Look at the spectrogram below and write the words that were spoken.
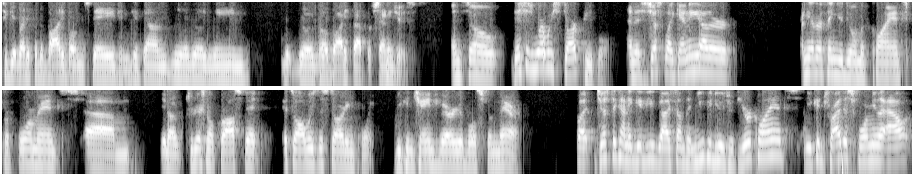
to get ready for the bodybuilding stage and get down really really lean, really low body fat percentages. And so this is where we start people, and it's just like any other any other thing you're doing with clients, performance, um, you know, traditional CrossFit. It's always the starting point. You can change variables from there. But just to kind of give you guys something you could use with your clients, you can try this formula out.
